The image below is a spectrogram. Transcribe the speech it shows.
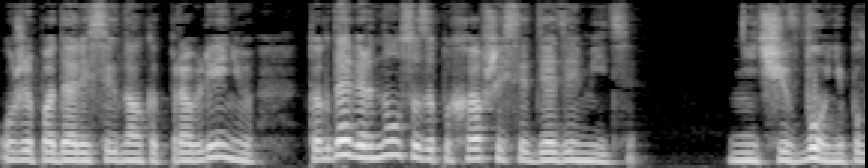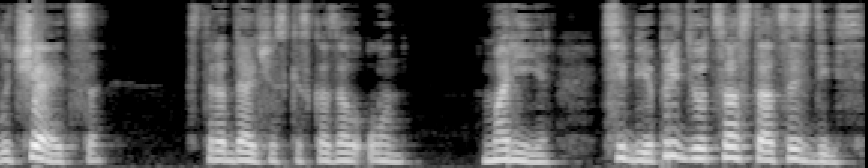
Уже подали сигнал к отправлению, когда вернулся запыхавшийся дядя Митя. «Ничего не получается!» — страдальчески сказал он. «Мария, тебе придется остаться здесь.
